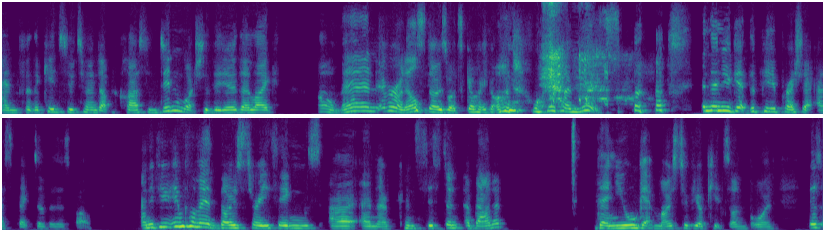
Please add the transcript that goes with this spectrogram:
And for the kids who turned up to class and didn't watch the video, they're like, oh man, everyone else knows what's going on. what did I miss? and then you get the peer pressure aspect of it as well. And if you implement those three things uh, and are consistent about it, then you will get most of your kids on board. There's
